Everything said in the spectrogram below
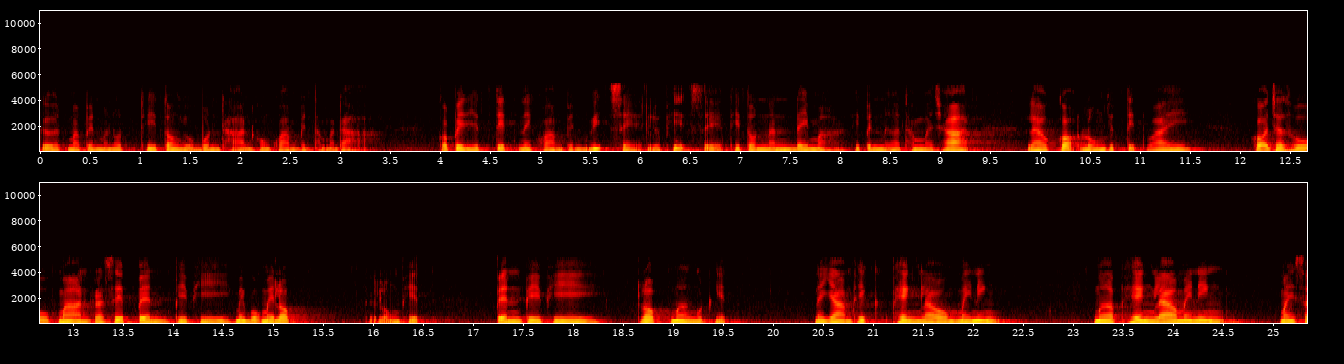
เกิดมาเป็นมนุษย์ที่ต้องอยู่บนฐานของความเป็นธรรมดา ก็ไปยึดติดในความเป็นวิเศษหรือพิเศษที่ตนนั้นได้มาที่เป็นเหนือธรรมชาติ แล้วก็หลงยึดติดไว้ ก็จะถูกมารกระซิบเป็นพีพีไม่บวกไม่ลบ คือหลงผิด เป็นพีพีลบเมื่อหงุดหงิด ในยามที่เพ่งแล้วไม่นิ่ง เมื่อเพ่งแล้วไม่นิ่ง ไม่ส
